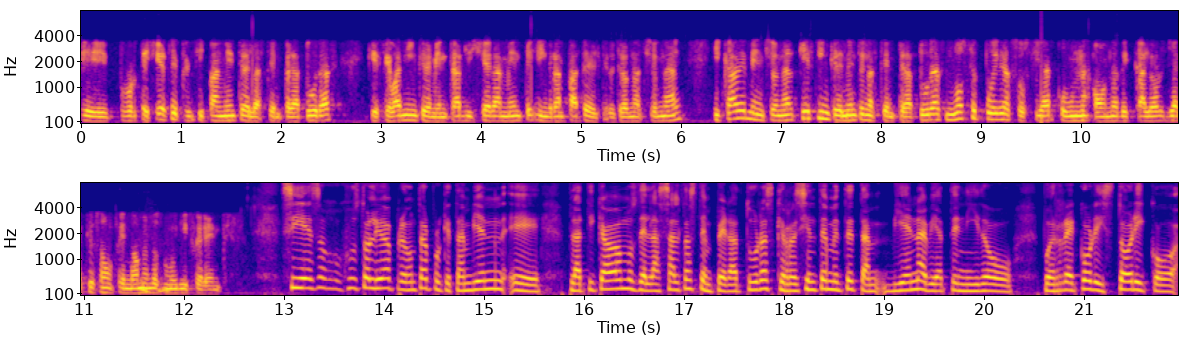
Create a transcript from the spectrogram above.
eh, protegerse principalmente de las temperaturas que se van a incrementar ligeramente en gran parte del territorio nacional. Y cabe mencionar que este incremento en las temperaturas no se puede asociar con una onda de calor ya que son fenómenos muy diferentes. Sí, eso justo le iba a preguntar porque también eh, platicábamos de las altas temperaturas que recientemente también había tenido pues récord histórico,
